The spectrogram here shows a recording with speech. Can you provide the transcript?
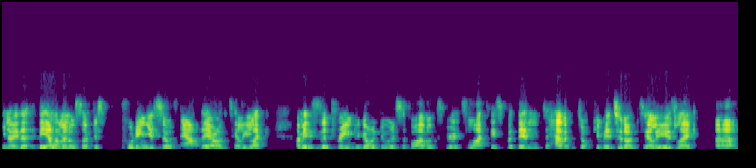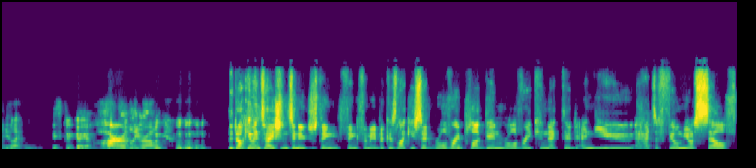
you know, the, the element also of just putting yourself out there on telly, like, I mean, this is a dream to go and do a survival experience like this, but then to have it documented on telly is like, uh, you're like, this could go horribly wrong. the documentation is an interesting thing for me because, like you said, we're all very plugged in, we're all very connected, and you had to film yourself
